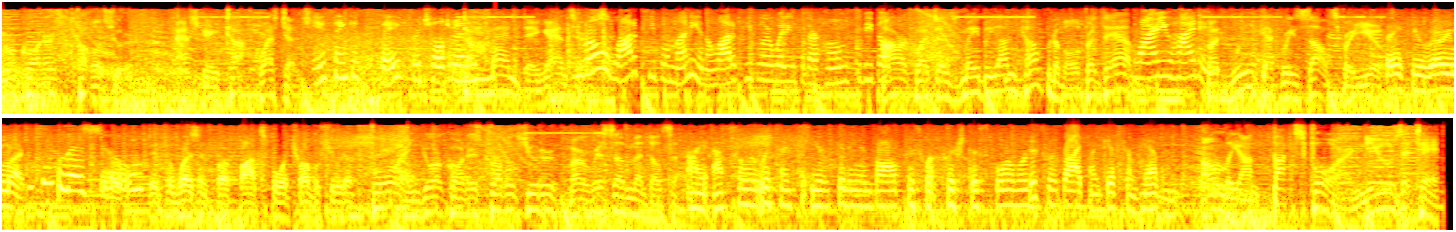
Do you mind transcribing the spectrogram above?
Your Corner's troubleshooter, asking tough questions, you think it's safe for children? demanding answers. You owe a lot of people money, and a lot of people are waiting for their homes to be built. Our questions may be uncomfortable for them, Why are you hiding? but we get results for you. Thank you very much. Bless you. If it wasn't for Fox 4 troubleshooter, Four and Your Corner's troubleshooter, Marisa Mendelson. I absolutely think that you're getting involved is what pushed this forward. This was like a gift from heaven. Only on Fox 4 News at 10.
